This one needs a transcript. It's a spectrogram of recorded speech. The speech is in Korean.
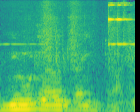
인울이 어리가 있다.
